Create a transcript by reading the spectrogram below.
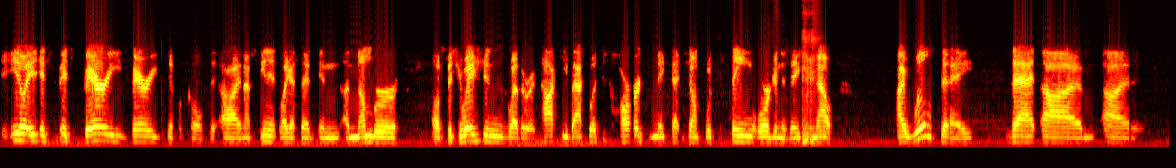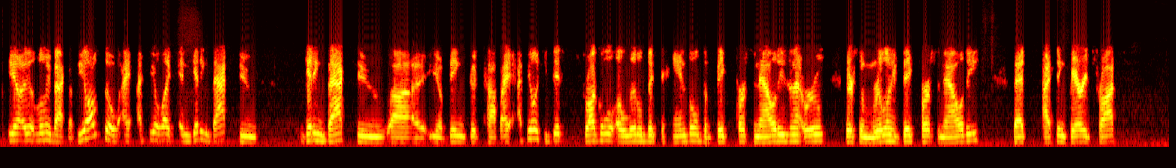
you know, it, it's it's very very difficult, uh, and I've seen it, like I said, in a number of situations, whether it's hockey, basketball. It's just hard to make that jump with the same organization. Now, I will say that uh, uh, you know, let me back up. He also, I, I feel like, and getting back to getting back to uh, you know being good cop, I, I feel like he did struggle a little bit to handle the big personalities in that room. There's some really big personalities that I think Barry Trotz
